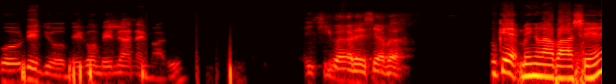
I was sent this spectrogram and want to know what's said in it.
ကိုဦးတင်ကြီးကိုမေကွန်မေးလနိုင်ပါပြီရှိပါတယ်ဆရာပါ ဟုတ်ကဲ့မင်္ဂလာပါရှင်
